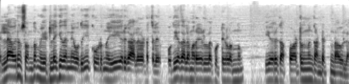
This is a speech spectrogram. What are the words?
എല്ലാവരും സ്വന്തം വീട്ടിലേക്ക് തന്നെ ഒതുങ്ങിക്കൂടുന്ന ഈ ഒരു കാലഘട്ടത്തിൽ പുതിയ തലമുറയിലുള്ള കുട്ടികളൊന്നും ഈ ഒരു കപ്പവാട്ടിൽ നിന്നും കണ്ടിട്ടുണ്ടാവില്ല.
